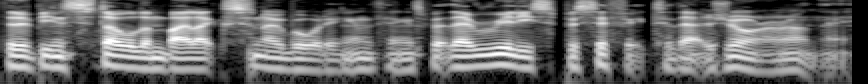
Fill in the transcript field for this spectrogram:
that have been stolen by like snowboarding and things, but they're really specific to that genre, aren't they?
